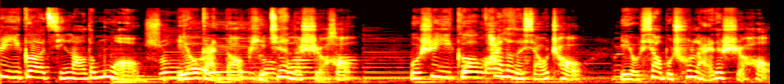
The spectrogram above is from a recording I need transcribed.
是一个勤劳的木偶，也有感到疲倦的时候；我是一个快乐的小丑，也有笑不出来的时候。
